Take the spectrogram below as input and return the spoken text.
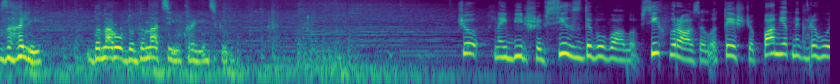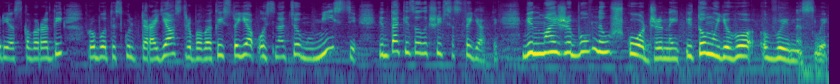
взагалі до народу, до нації української. Що найбільше всіх здивувало, всіх вразило те, що пам'ятник Григорія Сковороди, роботи скульптора Ястребова, який стояв ось на цьому місці, він так і залишився стояти. Він майже був неушкоджений, і тому його винесли.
